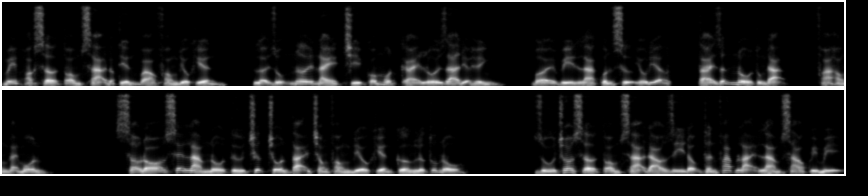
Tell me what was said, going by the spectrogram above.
mê hoặc sở tỏm xạ đập tiến vào phòng điều khiển, lợi dụng nơi này chỉ có một cái lối ra địa hình, bởi vì là quân sự yếu địa, tái dẫn nổ tung đạn, phá hỏng đại môn. Sau đó sẽ làm nổ từ trước chôn tại trong phòng điều khiển cường lực thuốc nổ. Dù cho sở tỏm xạ đảo di động thân pháp lại làm sao quỷ mị,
